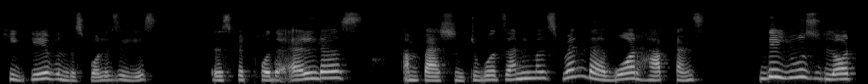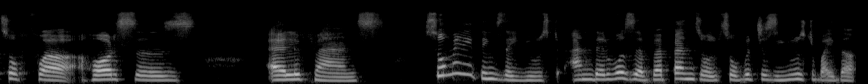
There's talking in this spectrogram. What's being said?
he gave in this policy is respect for the elders, compassion towards animals. When the war happens, they use lots of uh, horses, elephants, so many things they used. And there was a weapons also, which is used by the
